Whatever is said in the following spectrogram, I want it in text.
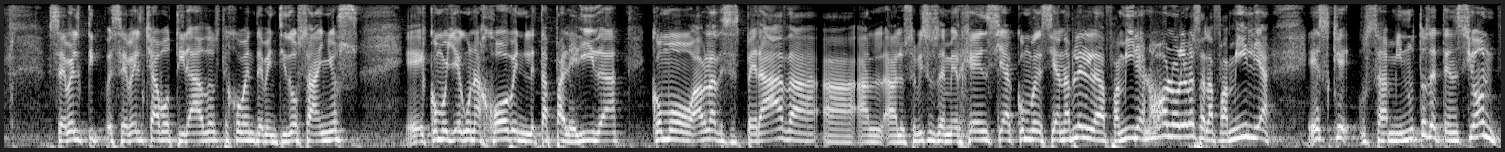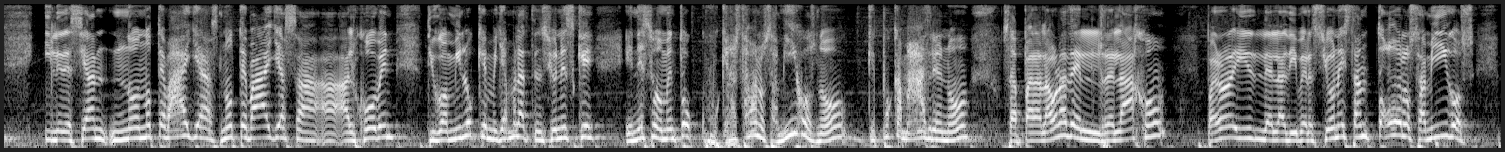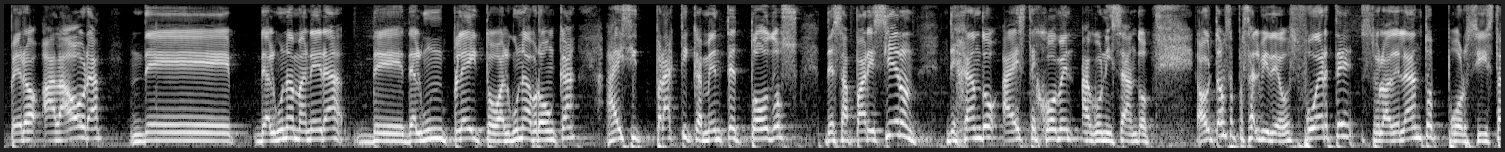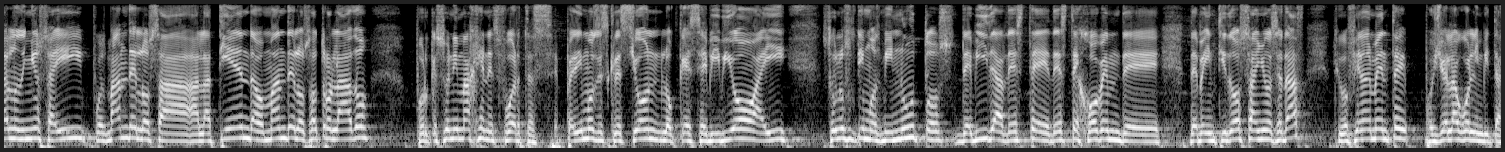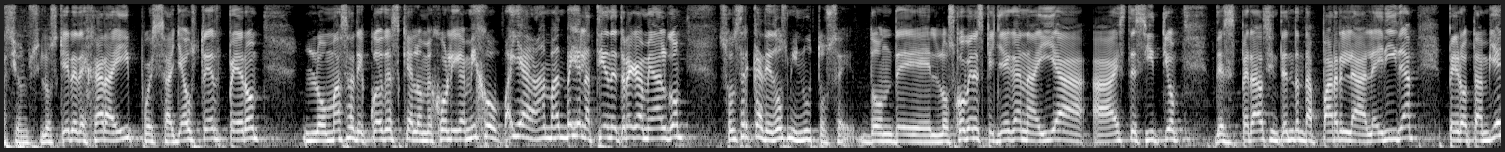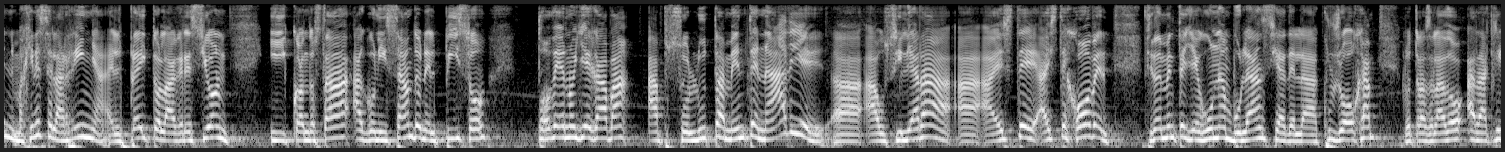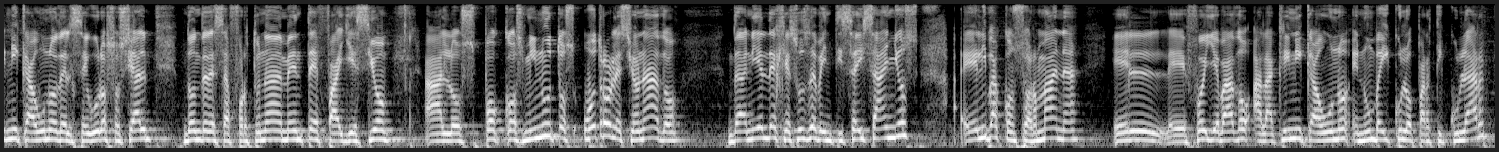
Se ve, el tipo- se ve el chavo tirado, este joven de 22 años, eh, cómo llega una joven y le tapa la herida, cómo habla desesperada a, los servicios de emergencia, cómo decían, háblele a la familia, no, no le vas a la familia, es que, o sea, minutos de tensión, y le decían, no, no te vayas, no te vayas al joven. Digo, a mí lo que me llama la atención es que en ese momento como que no estaban los amigos, ¿no? Qué poca madre, ¿no? O sea, para la hora del relajo, para hora de la diversión están todos los amigos, pero a la hora de, de alguna manera, de, de algún pleito, alguna bronca, ahí sí prácticamente todos desaparecieron, dejando a este joven agonizando. Ahorita vamos a pasar el video, es fuerte, se lo adelanto, por si están los niños ahí, pues mándelos a, a la tienda o mándelos a otro lado, porque son imágenes fuertes. Pedimos discreción, lo que se vivió ahí son los últimos minutos de vida de este, de este joven de, de 22 años de edad. Digo, finalmente, pues yo le hago la invitación. Si los quiere dejar ahí, pues allá usted, pero lo más adecuado es que a lo mejor le diga, mijo, vaya, vaya a la tienda tráigame algo. Son cerca de dos minutos, ¿eh? donde los jóvenes que llegan ahí a, a este sitio, desesperados, intentan taparle la, la herida, pero también, imagínese la riña, el pleito, la agresión, y cuando está agonizando en el piso, todavía no llegaba absolutamente nadie a, a auxiliar a, a- a este, a este joven. Finalmente llegó una ambulancia de la Cruz Roja, lo trasladó a la clínica 1 del Seguro Social, donde desafortunadamente falleció a los pocos minutos. Otro lesionado, Daniel de Jesús de 26 años, él iba con su hermana, él eh, fue llevado a la clínica 1 en un vehículo particular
